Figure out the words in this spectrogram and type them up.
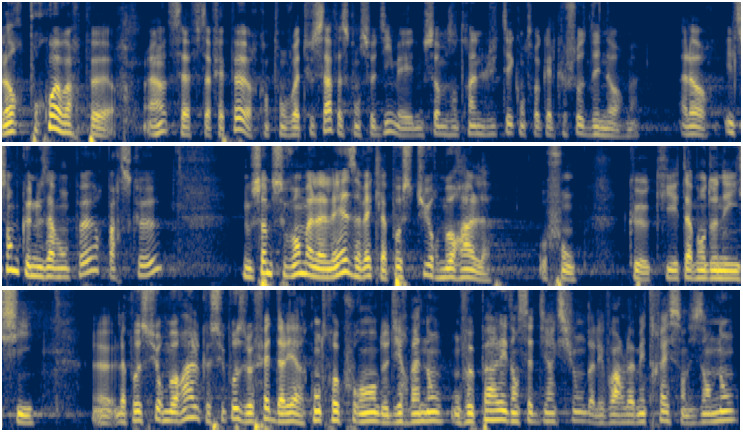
Alors pourquoi avoir peur hein, ça, fait peur quand on voit tout ça parce qu'on se dit mais nous sommes en train de lutter contre quelque chose d'énorme. Alors il semble que nous avons peur parce que nous sommes souvent mal à l'aise avec la posture morale, au fond, qui est abandonnée ici. Euh, la posture morale que suppose le fait d'aller à contre-courant, de dire bah non, on ne veut pas aller dans cette direction, d'aller voir la maîtresse en disant non,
